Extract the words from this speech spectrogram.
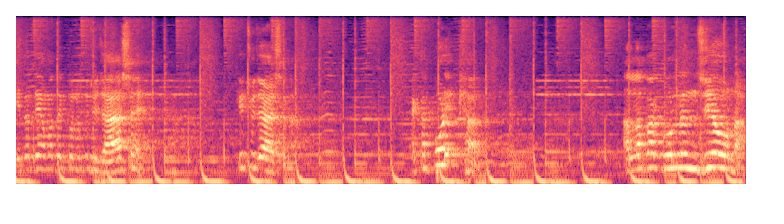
এটা দিয়ে আমাদের কোনো কিছু যায় আসে? কিছু যায় আসে না। একটা পরীক্ষা। আল্লাপাক বললেন, যেও না।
